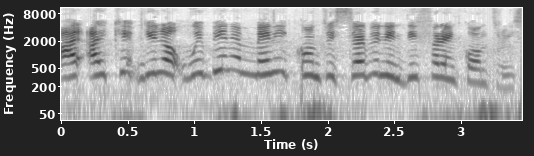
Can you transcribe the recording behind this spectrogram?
I, I can, you know, we've been in many countries, serving in different countries.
